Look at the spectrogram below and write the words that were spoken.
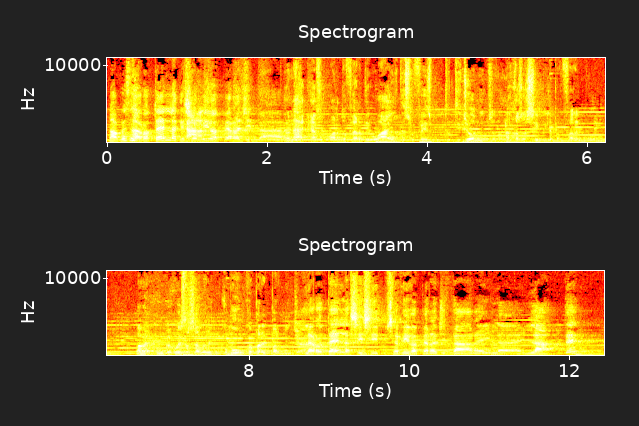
No, questa è la rotella che caso. serviva per agitare. Non è a caso guardo Ferdi Wild su Facebook tutti i giorni, usano una cosa simile per fare il burro. Vabbè, comunque questo serve comunque per il parmigiano. La rotella sì, sì, serviva per agitare il, il latte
